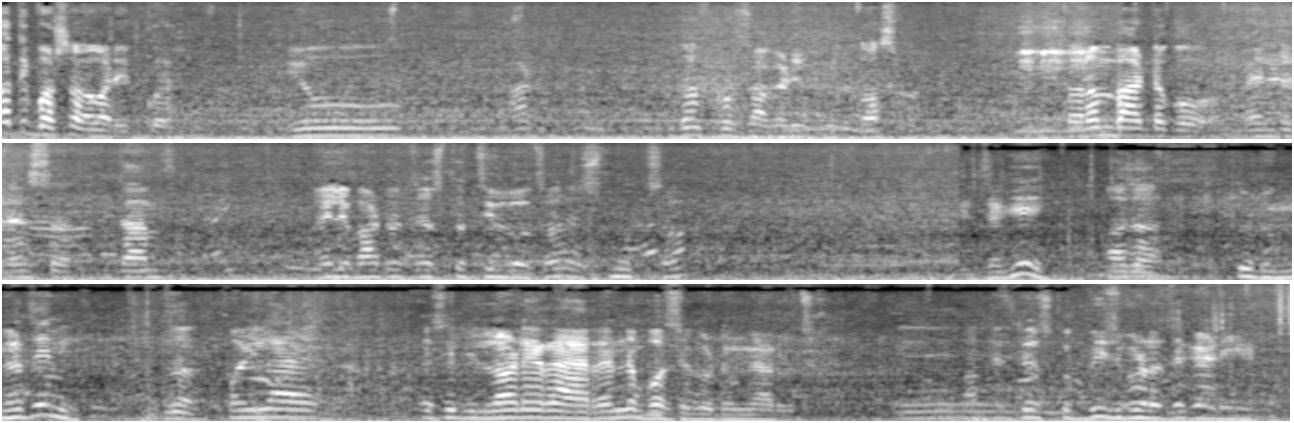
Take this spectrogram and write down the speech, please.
कति वर्ष अगाडिको कुरा यो आठ दस वर्ष अगाडि थियो दस वर्ष। तर पनि बाटोको मेन्टेनेन्स दाम अहिले बाटो चाहिँ यस्तो चिल्लो छ स्मुथ छ। हिँड्छ कि? हजुर। त्यो ढुङ्गा चाहिँ नि हजुर। पहिला यसरी लडेर आएर नै बसेको ढुङ्गाहरू छ। अन्त त्यसको बिचबाट चाहिँ गाडी हिँड्छ।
